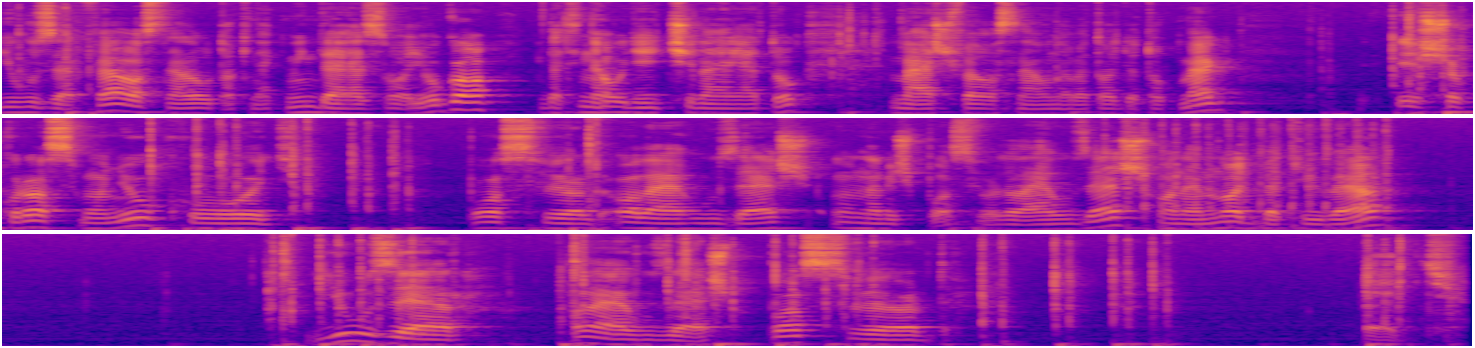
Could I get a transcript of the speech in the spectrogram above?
user felhasználót, akinek mindenhez van joga, de ti nehogy így csináljátok, más felhasználó nevet adjatok meg. És akkor azt mondjuk, hogy password aláhúzás, nem is password aláhúzás, hanem nagybetűvel, user aláhúzás password 1.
